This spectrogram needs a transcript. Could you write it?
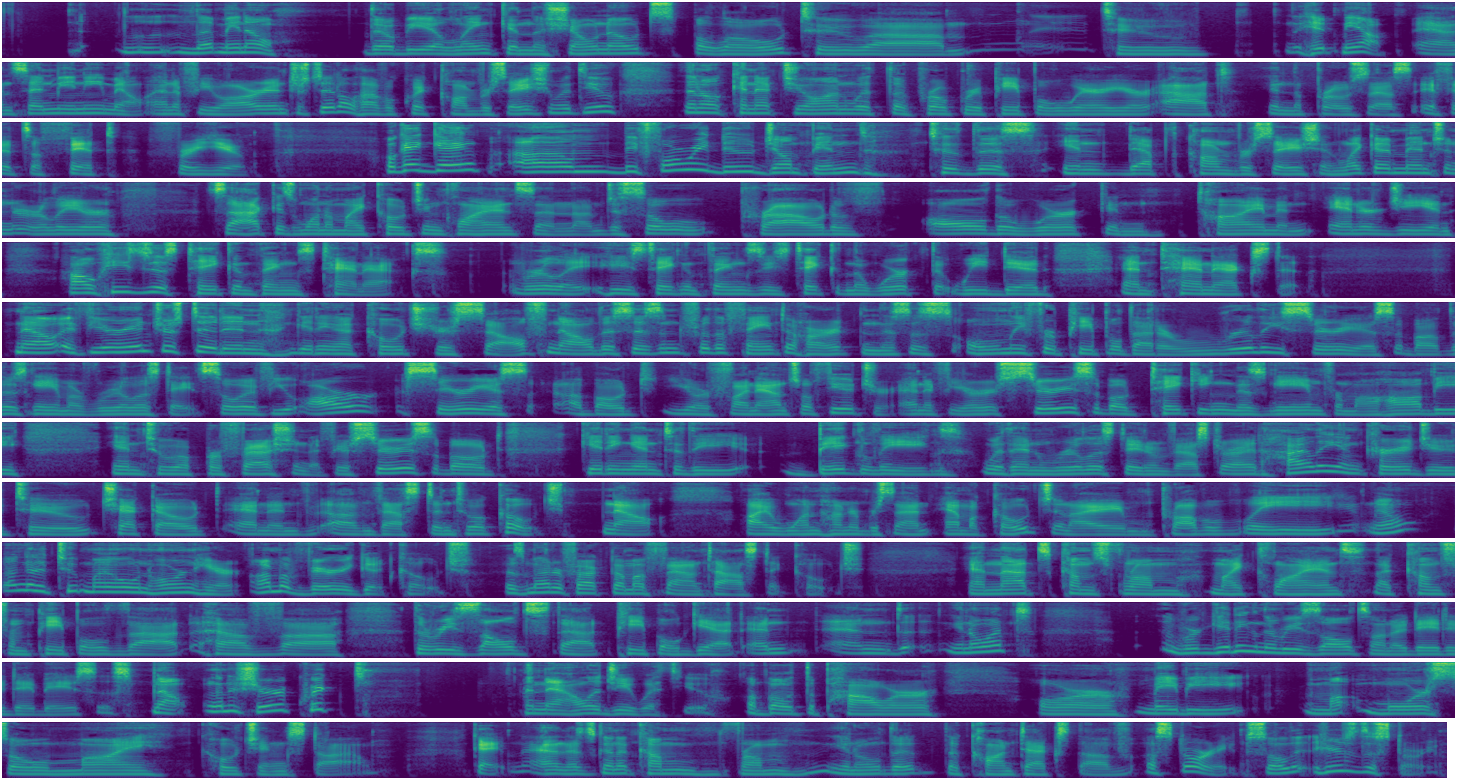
let me know. There'll be a link in the show notes below to um, to hit me up and send me an email. And if you are interested, I'll have a quick conversation with you. Then I'll connect you on with the appropriate people where you're at in the process if it's a fit for you. Okay, gang, um, before we do jump into this in depth conversation, like I mentioned earlier, Zach is one of my coaching clients, and I'm just so proud of all the work and time and energy and how he's just taken things 10x. Really, he's taken things, he's taken the work that we did and 10xed it. Now, if you're interested in getting a coach yourself, now this isn't for the faint of heart, and this is only for people that are really serious about this game of real estate. So, if you are serious about your financial future, and if you're serious about taking this game from a hobby into a profession, if you're serious about getting into the big leagues within real estate investor, I'd highly encourage you to check out and uh, invest into a coach. Now, I 100% am a coach, and I'm probably, you know, I'm going to toot my own horn here. I'm a very good coach. As a matter of fact, I'm a fantastic coach. And that comes from my clients. That comes from people that have uh, the results that people get. And and you know what? We're getting the results on a day to day basis. Now, I'm going to share a quick analogy with you about the power, or maybe m- more so my coaching style. Okay, and it's going to come from you know the the context of a story. So here's the story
